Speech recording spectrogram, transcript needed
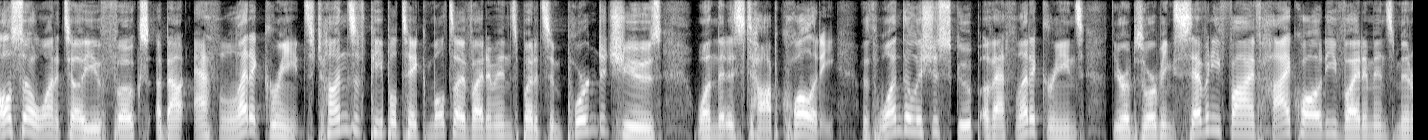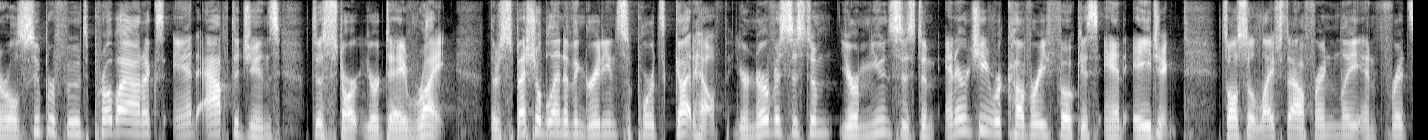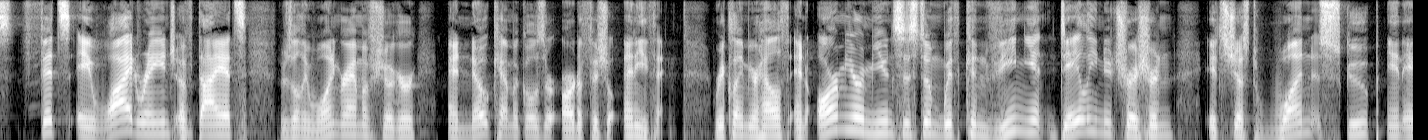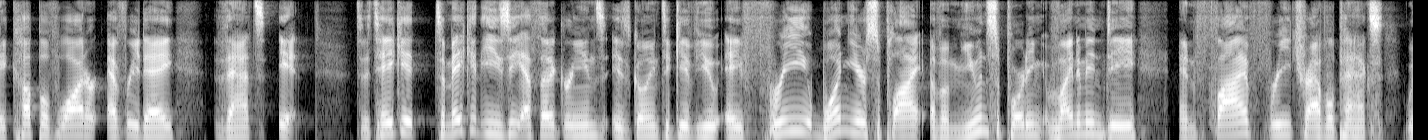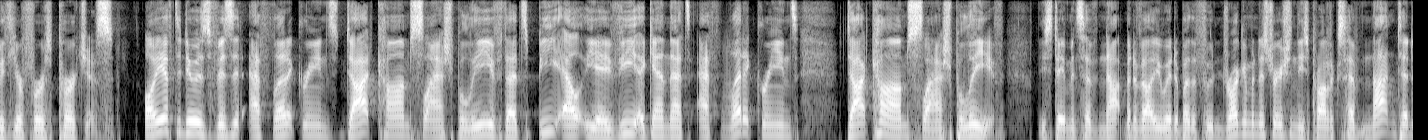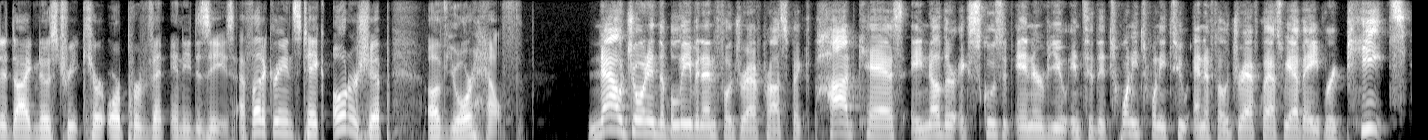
Also, I want to tell you folks about athletic greens. Tons of people take multivitamins, but it's important to choose one that is top quality. With one delicious scoop of athletic greens, you're absorbing 75 high quality vitamins, minerals, superfoods, probiotics, and adaptogens to start your day right. Their special blend of ingredients supports gut health, your nervous system, your immune system, energy, recovery, focus, and aging. It's also lifestyle friendly and Fritz fits a wide range of diets. There's only one gram of sugar and no chemicals or artificial anything. Reclaim your health and arm your immune system with convenient daily nutrition. It's just one scoop in a cup of water every day. That's it. To take it to make it easy, Athletic Greens is going to give you a free 1-year supply of immune supporting vitamin D and five free travel packs with your first purchase. All you have to do is visit athleticgreens.com slash bleav. That's B-L-E-A-V. Again, that's athleticgreens.com slash bleav. These statements have not been evaluated by the Food and Drug Administration. These products have not intended to diagnose, treat, cure, or prevent any disease. Athletic Greens take ownership of your health. Now joining the Bleav in NFL Draft Prospect podcast, another exclusive interview into the 2022 NFL Draft Class. We have a repeat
